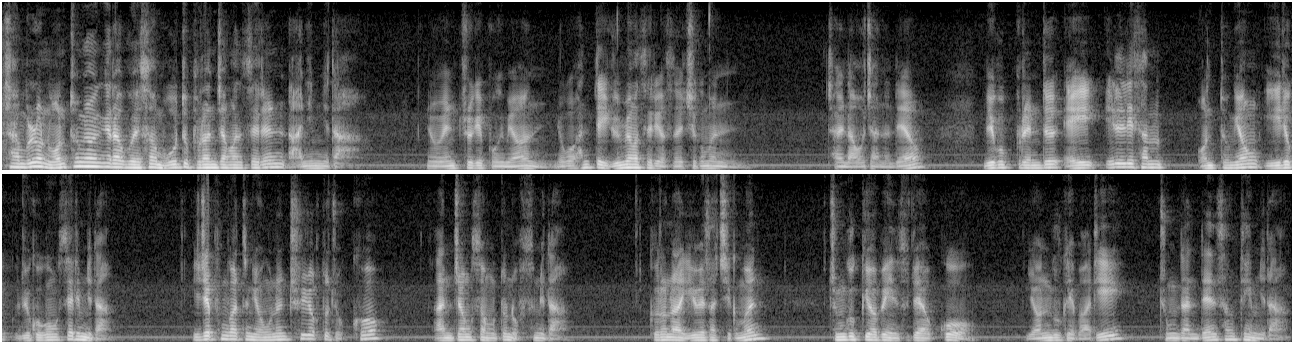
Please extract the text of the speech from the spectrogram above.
자, 물론 원통형이라고 해서 모두 불안정한 셀은 아닙니다. 요 왼쪽에 보이면 요거 한때 유명한 셀이었어요. 지금은 잘 나오지 않는데요. 미국 브랜드 A123 원통형 26650 셀입니다. 이 제품 같은 경우는 출력도 좋고 안정성도 높습니다. 그러나 이 회사 지금은 중국 기업에 인수되었고 연구 개발이 중단된 상태입니다.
